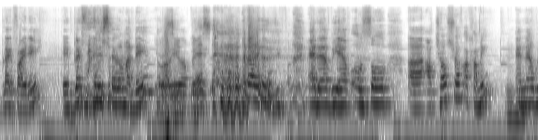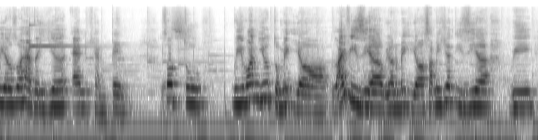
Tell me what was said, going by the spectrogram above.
Black Friday. Eh, Black Friday, Cyber Monday. Yeah, same. Yes. and then we have also uh, our 12 12 are coming, and then we also have the year end campaign. So to we want you to make your life easier. We want to make your submission easier. We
